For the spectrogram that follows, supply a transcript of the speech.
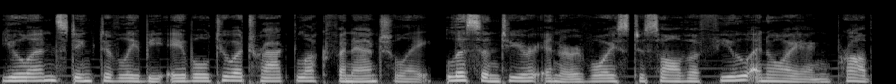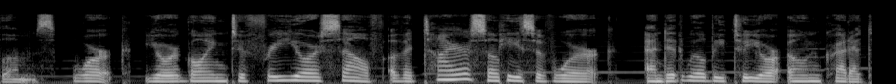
You'll instinctively be able to attract luck financially. Listen to your inner voice to solve a few annoying problems. Work. You're going to free yourself of a tiresome piece of work and it will be to your own credit.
